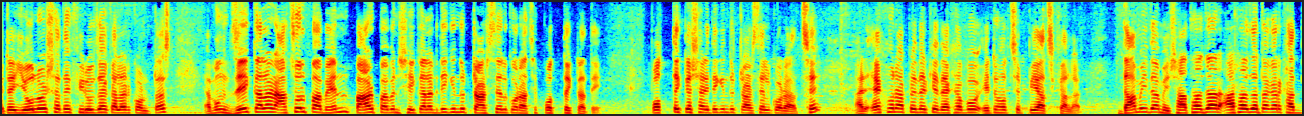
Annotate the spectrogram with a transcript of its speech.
এটা ইয়েলোর সাথে ফিরোজা কালার কন্ট্রাস্ট এবং যে কালার আঁচল পাবেন, পার পাবেন, সেই কালার দিয়ে কিন্তু টার্সেল করা আছে প্রত্যেকটাতে। প্রত্যেকটা শাড়িতে কিন্তু টার্সেল করা আছে। আর এখন আপনাদেরকে দেখাবো, এটা হচ্ছে পেঁয়াজ কালার। দামি দামি, সাত হাজার, আট হাজার টাকার খাদ্য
